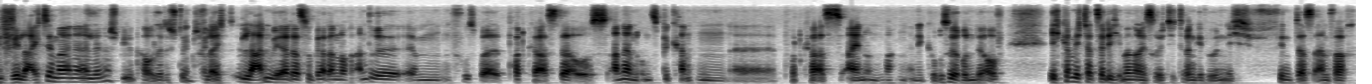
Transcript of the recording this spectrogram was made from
Vielleicht immer in einer Länderspielpause, das stimmt. vielleicht laden wir ja da sogar dann noch andere ähm, Fußball-Podcaster aus anderen uns bekannten äh, Podcasts ein und machen eine große Runde auf. Ich kann mich tatsächlich immer noch nicht so richtig dran gewöhnen. Ich finde das einfach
